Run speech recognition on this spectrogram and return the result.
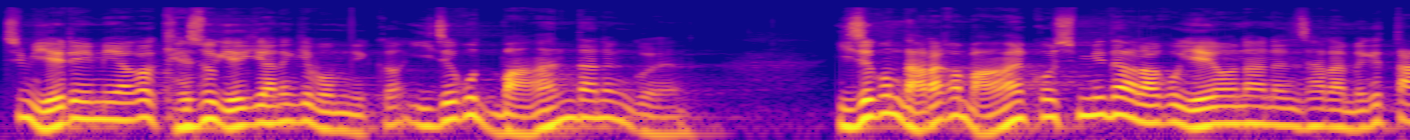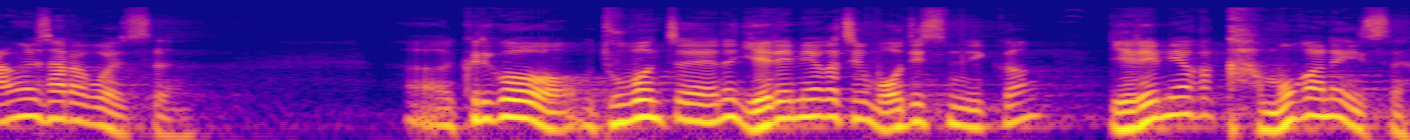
지금 예레미야가 계속 얘기하는 게 뭡니까? 이제 곧 망한다는 거예요. 이제 곧 나라가 망할 것입니다라고 예언하는 사람에게 땅을 사라고 했어요. 아, 그리고 두 번째는 예레미야가 지금 어디 있습니까? 예레미야가 감옥 안에 있어요.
